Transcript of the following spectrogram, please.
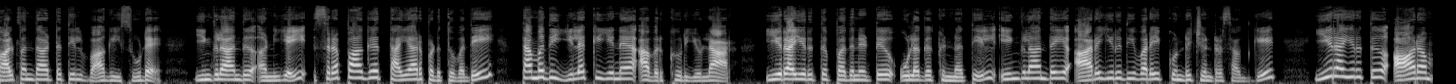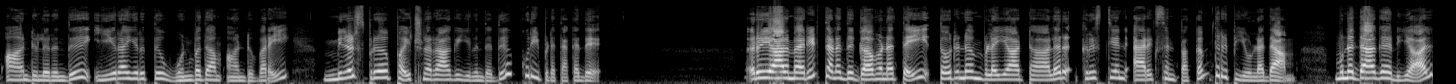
கால்பந்தாட்டத்தில் வாகை சூட இங்கிலாந்து அணியை சிறப்பாக தயார்படுத்துவதே தமது இலக்கு என அவர் கூறியுள்ளார். ஈராயிரத்து பதினெட்டு உலக கிண்ணத்தில் இங்கிலாந்தை அரையிறுதி வரை கொண்டு சென்ற சவுத்கேட் ஈராயிரத்து ஆறாம் ஆண்டிலிருந்து ஈராயிரத்து ஒன்பதாம் ஆண்டு வரை மிடல்ஸ்பிரோ பயிற்றுனராக இருந்தது குறிப்பிடத்தக்கது. ரியால் மேரிட் தனது கவனத்தை தொடனம் விளையாட்டாளர் கிறிஸ்டியன் ஆரிக்சன் பக்கம் திருப்பியுள்ளதாம். முன்னதாக ரியால்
